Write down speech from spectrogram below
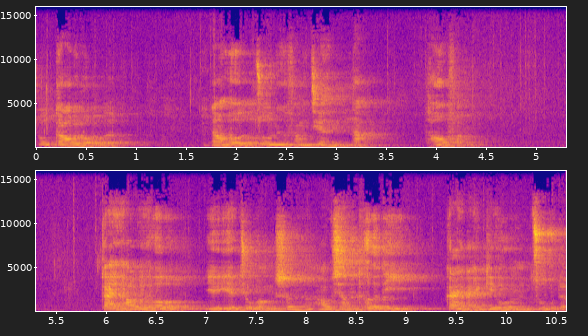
住高楼了，然后住那个房间很大，套房。盖好以后，爷爷就往生了，好像特地盖来给我们住的。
